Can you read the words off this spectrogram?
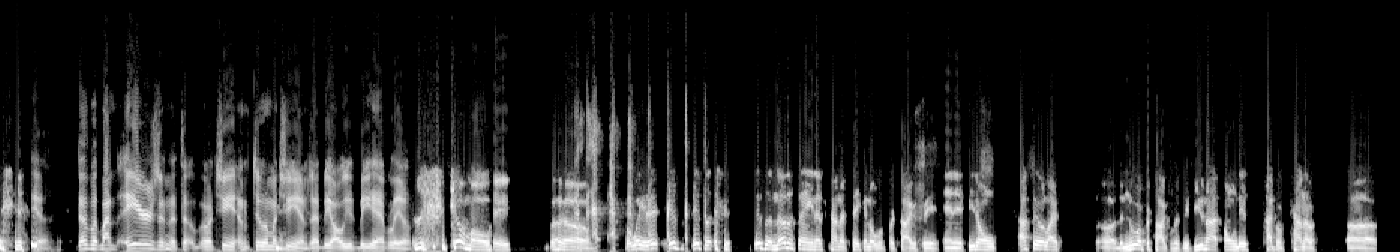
yeah. Doesn't but my ears and the t- my chin and two of my chins. That'd be all you'd be have left. come on, Wade. But um, but wait, it, it's it's a, it's another thing that's kind of taking over photography. And if you don't, I feel like uh, the newer photographers, if you're not on this type of kind of uh,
